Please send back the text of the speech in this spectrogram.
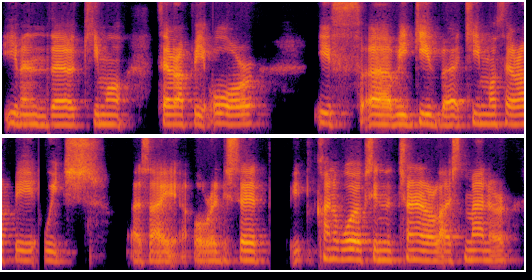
even the chemotherapy, or if uh, we give chemotherapy, which, as I already said, it kind of works in a generalized manner,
